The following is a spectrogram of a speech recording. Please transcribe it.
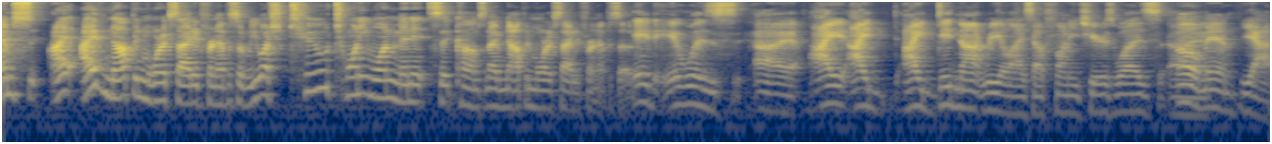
I'm s- I I've not been more excited for an episode. We watched two 21 minute sitcoms, and I've not been more excited for an episode. It it was uh, I I I did not realize how funny Cheers was. Uh, Oh, man. Yeah,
